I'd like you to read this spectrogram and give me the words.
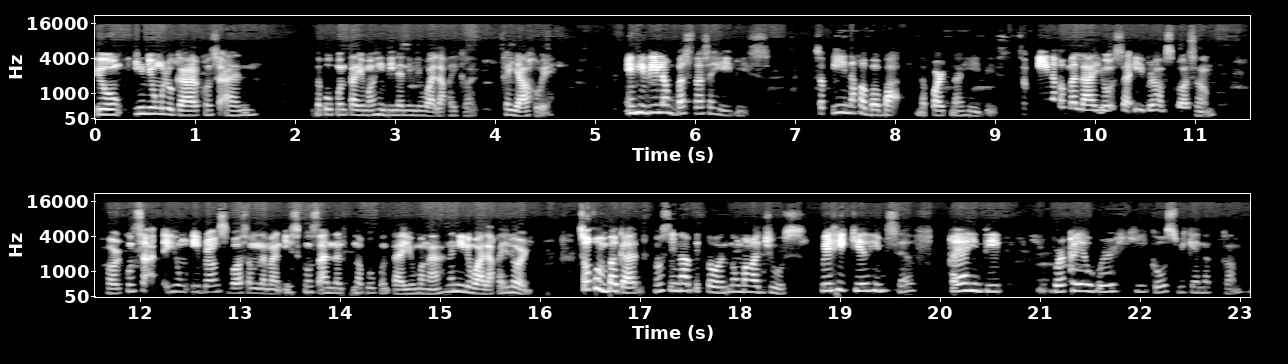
Yung, yun yung lugar kung saan napupunta yung mga hindi naniniwala kay God, kay Yahweh. And hindi lang basta sa Hades. Sa pinakababa na part ng Hades. Sa pinakamalayo sa Abraham's bosom. Or kung sa, yung Abraham's bosom naman is kung saan napupunta yung mga naniniwala kay Lord. So kumbaga, nung sinabi to ng mga Jews, will he kill himself? Kaya hindi, where kaya where he goes, we cannot come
